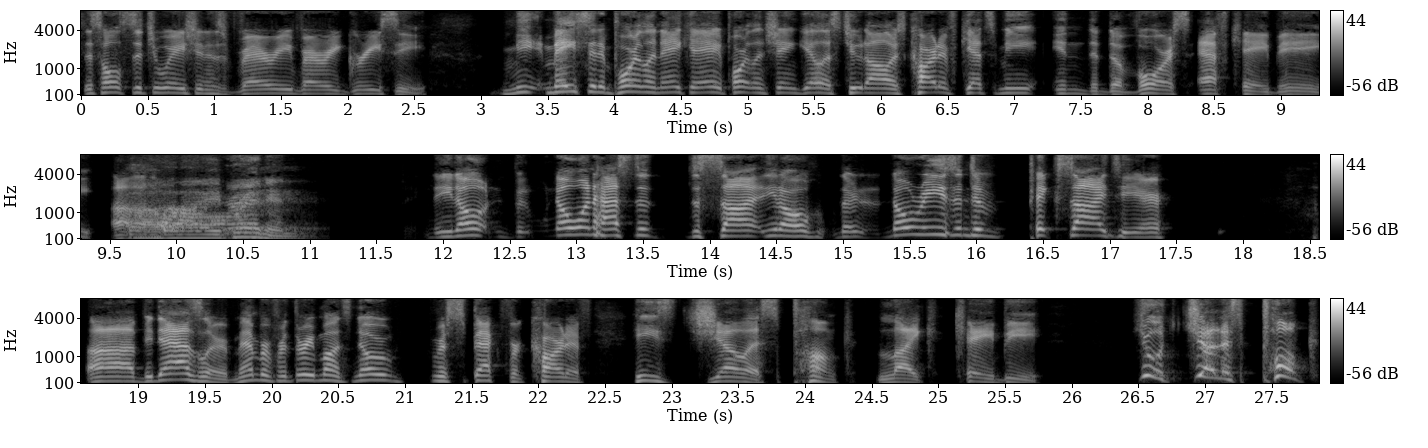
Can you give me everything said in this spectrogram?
This whole situation is very, very greasy. Me, Mason in Portland, aka Portland Shane Gillis, $2. Cardiff gets me in the divorce. FKB. Uh-oh. Hi, Brennan. You know, no one has to decide, you know, there's no reason to pick sides here. Uh Bedazzler, member for three months. No respect for Cardiff. He's jealous punk like KB. You jealous punk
